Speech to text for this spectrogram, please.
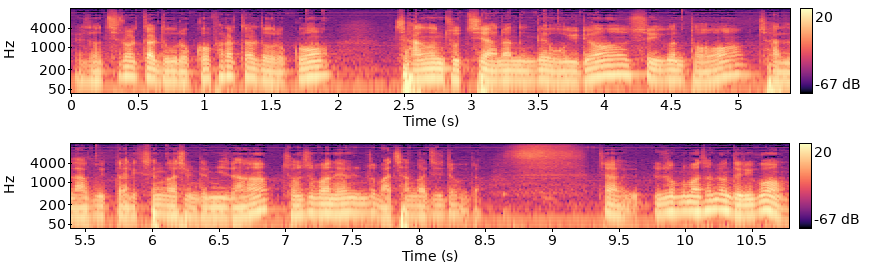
그래서 7월달도 그렇고 8월달도 그렇고 장은 좋지 않았는데 오히려 수익은 더 잘 나고 있다 이렇게 생각하시면 됩니다. 전수반 회원님도 마찬가지죠. 자, 이 정도만 설명드리고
